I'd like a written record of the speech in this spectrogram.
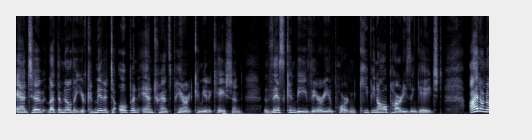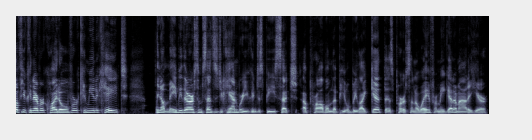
and to let them know that you're committed to open and transparent communication. This can be very important, keeping all parties engaged. I don't know if you can ever quite over communicate. You know, maybe there are some senses you can where you can just be such a problem that people be like, get this person away from me, get them out of here.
